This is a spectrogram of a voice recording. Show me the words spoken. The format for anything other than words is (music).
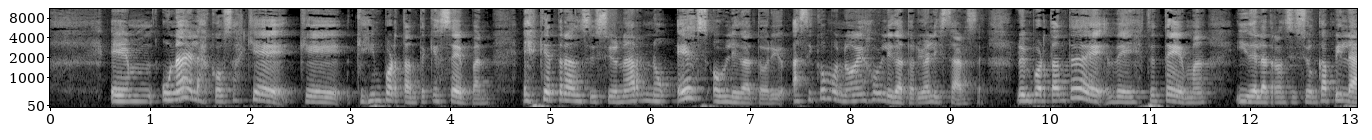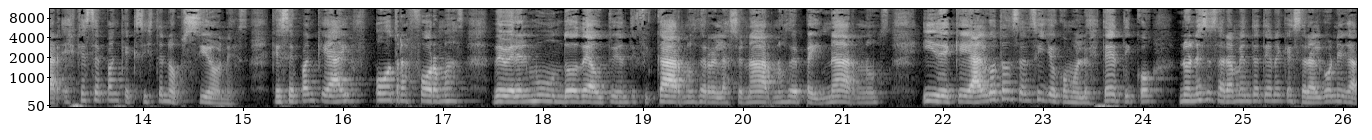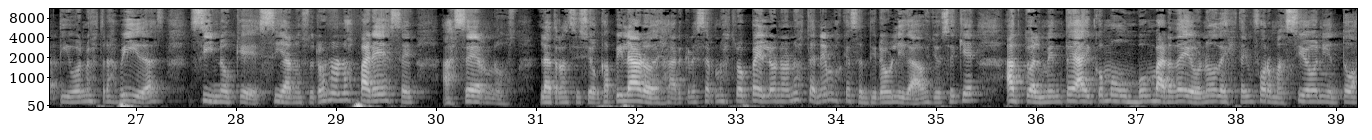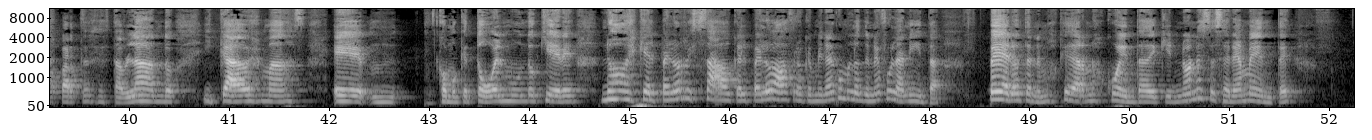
Em, una de las cosas que, que, es importante que sepan es que transicionar no es obligatorio, así como no es obligatorio alisarse. Lo importante de, de, este tema y de la transición capilar es que sepan que existen opciones, que sepan que hay otras formas de ver el mundo, de autoidentificarnos, de relacionarnos, de peinarnos y de que algo tan sencillo como lo estético no necesariamente tiene que ser algo negativo en nuestras vidas, sino que si a nosotros no nos parece hacernos la transición capilar o dejar crecer nuestro pelo, no nos tenemos que sentir obligados. Yo sé que actualmente hay como un bombardeo, ¿no? De esta información y en todas partes se está hablando y cada vez más... Eh, mm, como que todo el mundo quiere, no, es que el pelo rizado, que el pelo afro, que mira cómo lo tiene fulanita. Pero tenemos que darnos cuenta de que no necesariamente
